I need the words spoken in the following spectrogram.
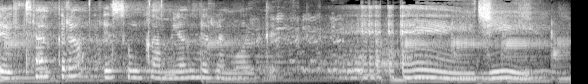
El chakra es un camión de remolque. G.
